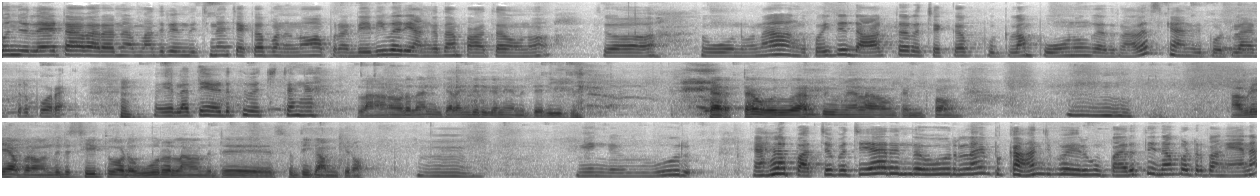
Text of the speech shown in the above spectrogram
கொஞ்சம் லேட்டாக வர மாதிரி இருந்துச்சுன்னா செக்கப் பண்ணணும். அப்புறம் டெலிவரி அங்கே தான் பார்த்தாகணும். ஸோ ஒன்றா அங்கே போயிட்டு டாக்டரை செக்கப்புக்கெலாம் போகணுங்கிறதுனால ஸ்கேன் ரிப்போர்ட்லாம் எடுத்துகிட்டு போகிறேன் எல்லாத்தையும் எடுத்து வச்சுட்டேங்க. பிளானோட தான் நீ கிளம்பியிருக்கேன்னு எனக்கு தெரியுது. கரெக்டாக ஒரு வாரத்துக்கு மேலே அவன் கன்ஃபார்ம் அப்படியே அப்புறம் வந்துட்டு சீத்துவோட ஊரெல்லாம் வந்துட்டு சுற்றி காமிக்கிறோம். எங்கள் ஊர். எல்லாம் பச்சை பச்சையாக இருந்த ஊர்லாம் இப்போ காஞ்சி போயிருக்கும். பருத்தி தான் போட்டிருப்பாங்க. ஏன்னா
